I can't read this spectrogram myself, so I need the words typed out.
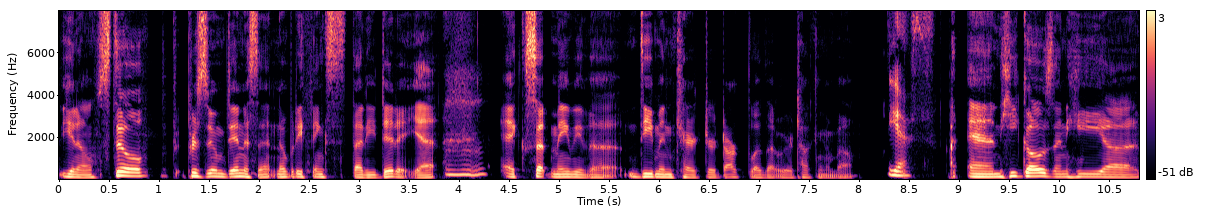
You know, still p- presumed innocent. Nobody thinks that he did it yet, Mm-hmm. except maybe the demon character Darkblood that we were talking about. Yes. And he goes and he uh,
